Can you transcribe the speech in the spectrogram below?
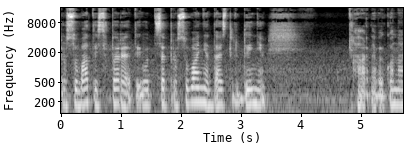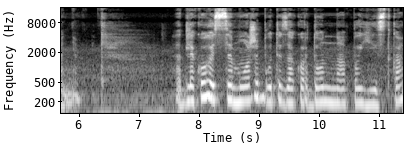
просуватись вперед. І от це просування дасть людині гарне виконання. Для когось це може бути закордонна поїздка.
